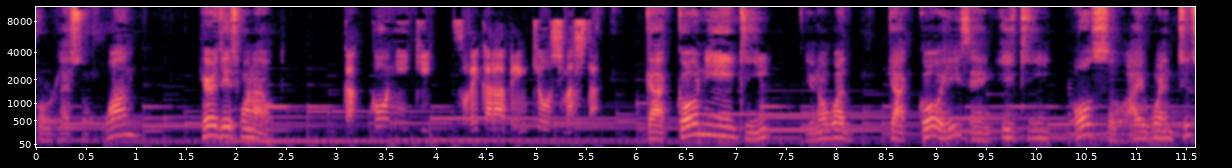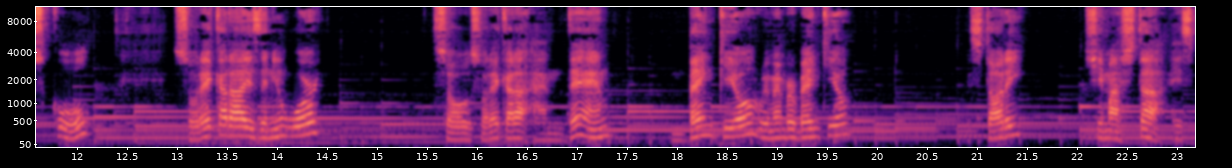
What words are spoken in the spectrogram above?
for lesson one. Hear this one out. う。学校に行き、それから勉強しました。 Gakko ni iki. You know what gakko is and iki also. I went to school. Sorekara is the new word. So, それから and then, 勉強 remember 勉強 study しました is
